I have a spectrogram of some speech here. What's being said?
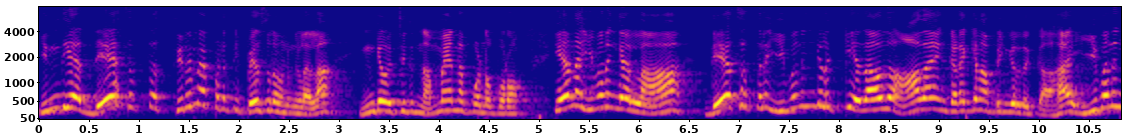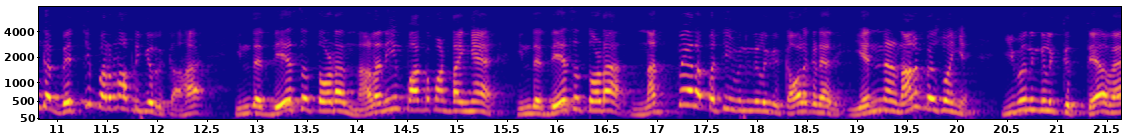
இந்திய தேசத்தை சிறுமைப்படுத்தி பேசுகிறவனுங்களெல்லாம் இங்கே வச்சுட்டு நம்ம என்ன பண்ண போகிறோம் ஏன்னா இவனுங்க எல்லாம் தேசத்தில் இவனுங்களுக்கு ஏதாவது ஆதாயம் கிடைக்கணும் அப்படிங்கிறதுக்காக இவனுங்க வெற்றி பெறணும் அப்படிங்கிறதுக்காக இந்த தேசத்தோட நலனையும் பார்க்க மாட்டாங்க. இந்த தேசத்தோட நட்பேரை பற்றி இவனுங்களுக்கு கவலை கிடையாது. என்னன்னாலும் பேசுவாங்க. இவனுங்களுக்கு தேவை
